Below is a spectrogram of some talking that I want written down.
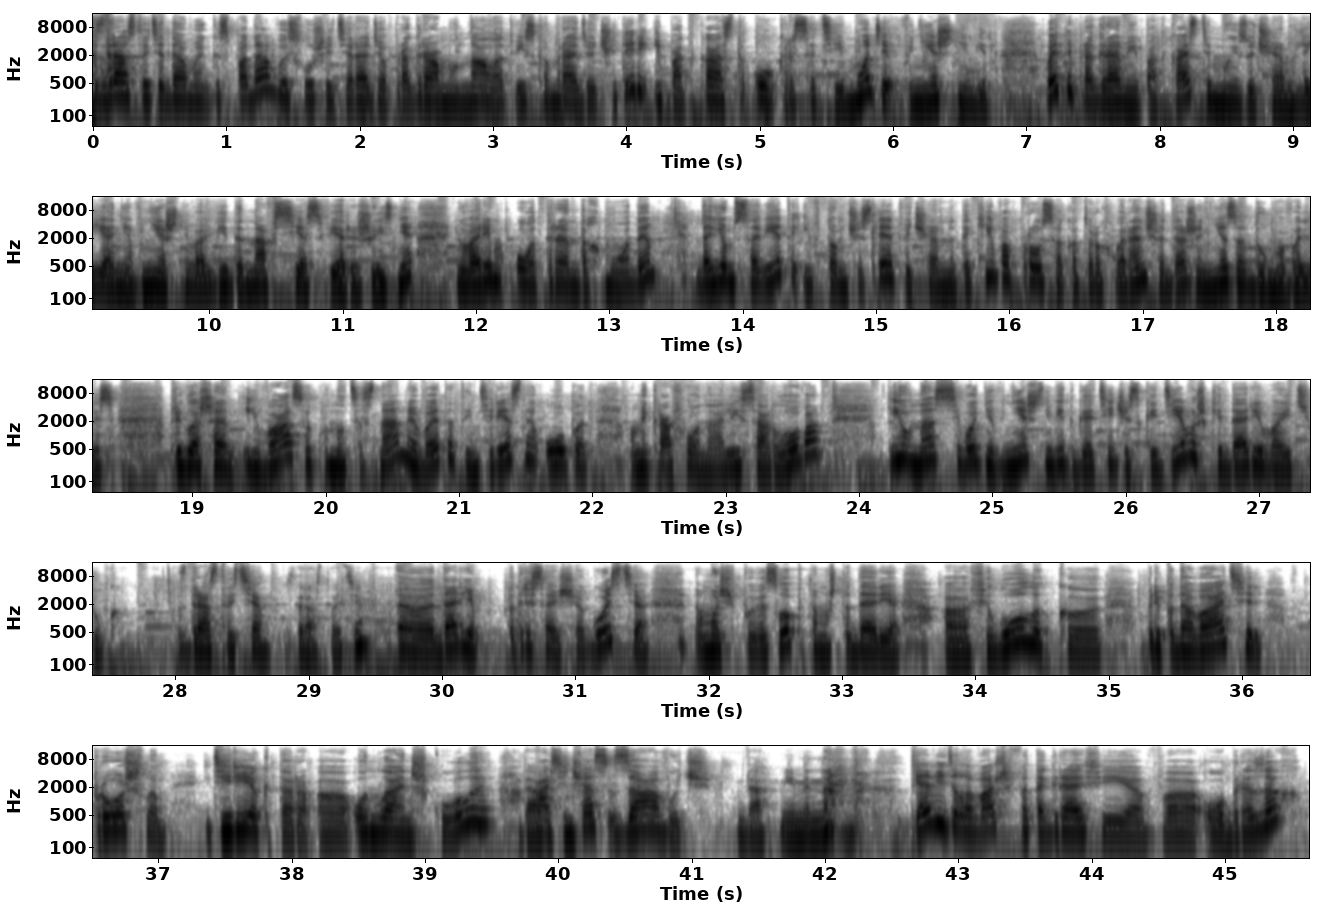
Здравствуйте, дамы и господа! Вы слушаете радиопрограмму на Латвийском радио 4 и подкаст о красоте и моде «Внешний вид». В этой программе и подкасте мы изучаем влияние внешнего вида на все сферы жизни, говорим о трендах моды, даем советы и в том числе отвечаем на такие вопросы, о которых вы раньше даже не задумывались. Приглашаем и вас окунуться с нами в этот интересный опыт. У микрофона Алиса Орлова. И у нас сегодня внешний вид готической девушки Дарьи Вайтюк. Здравствуйте. Здравствуйте. Э, Дарья потрясающая гостья. Нам очень повезло, потому что Дарья э, филолог, э, преподаватель, в прошлом директор онлайн-школы, да. а сейчас завуч. Да, именно. Я видела ваши фотографии в образах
